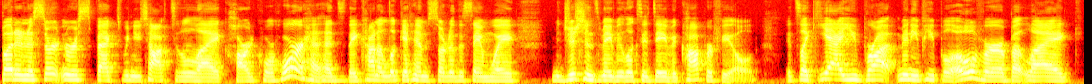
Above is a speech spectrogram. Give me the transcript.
But in a certain respect, when you talk to the like hardcore horror heads, they kind of look at him sort of the same way magicians maybe looked at David Copperfield. It's like, yeah, you brought many people over, but like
